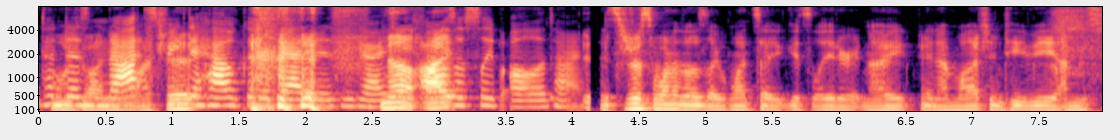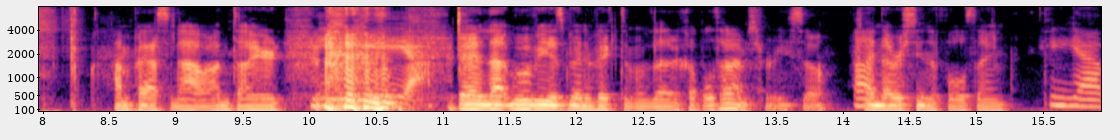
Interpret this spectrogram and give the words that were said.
That Always does wanted to not speak it. to how good or bad it is, you guys. No, he falls I- asleep all the time. It's just one of those like once it gets later at night and I'm watching TV, I'm just I'm passing out. I'm tired. Yeah. and that movie has been a victim of that a couple of times for me. So Oh. I've never seen the full thing. Yeah,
